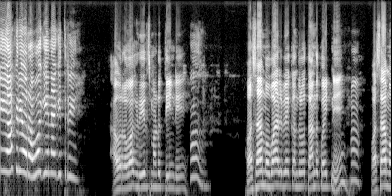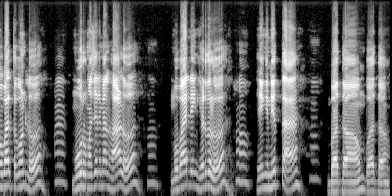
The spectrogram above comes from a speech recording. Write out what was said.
ಏ ಯಾಕ್ರಿ ಅವ್ರ ಅವಾಗ ಏನಾಗಿತ್ರಿ? ಅವ್ರ ಅವಾಗ ರೀಲ್ಸ್ ಮಾಡು ತಿಂಡಿ. ಹಾ. ಹೊಸ ಮೊಬೈಲ್ ಬೇಕಂದ್ರು ತಂದು ಕೊಯ್ಟ್ನಿ ಹಾ. ಹೊಸ ಮೊಬೈಲ್ ತಗೊಂಡ್ಲು. ಹಾ. ಮೂರು ಮಜಲ ಮೇಲೆ ಹಾಳು. ಹಾ. ಮೊಬೈಲ್ ಹಿಂಗ್ ಹಿಡ್ದಳು. ಹಾ. ಹಿಂಗ್ ನಿತ್ತ. ಬದಾಮ್ ಬದಾಮ್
